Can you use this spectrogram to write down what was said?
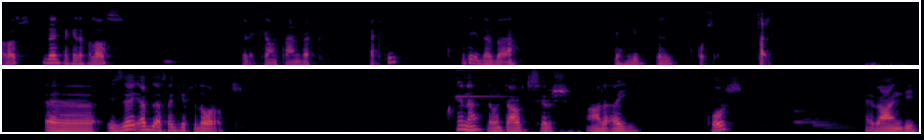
خلاص. يبقى انت كده خلاص. ال account عندك active وتقدر بقى تحجز الكورسات. طيب. آه إزاي أبدأ أسجل في دورات؟ هنا لو انت عاوز ت search على أي كورس هيبقى عندي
